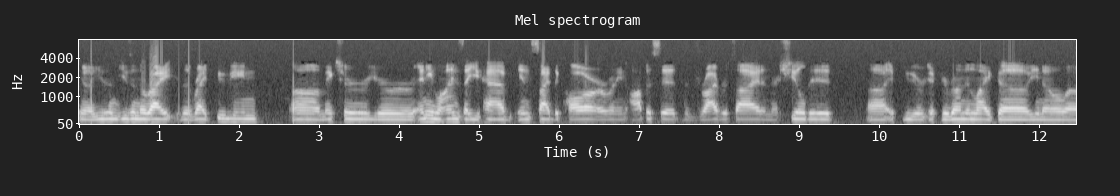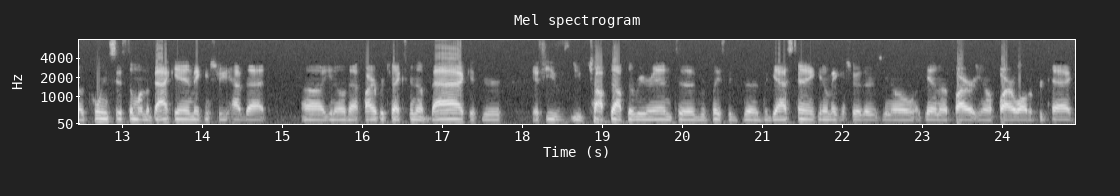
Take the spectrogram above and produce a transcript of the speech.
you know using using the right the right tubing. Uh, make sure your any lines that you have inside the car are running opposite the driver's side and they're shielded. Uh, if you're if you're running like uh, you know a cooling system on the back end, making sure you have that uh, you know that fire protection up back. If you're if you've you've chopped off the rear end to replace the, the, the, gas tank, you know, making sure there's you know again a fire you know firewall to protect.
